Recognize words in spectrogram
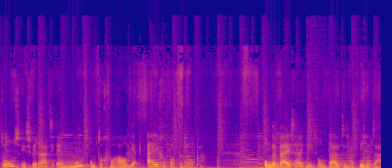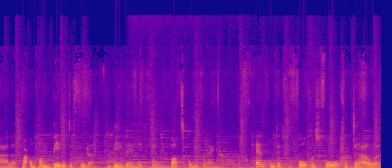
tools, inspiratie en moed om toch vooral je eigen pad te lopen. Om de wijsheid niet van buiten naar binnen te halen, maar om van binnen te voelen wie ben ik en wat kom ik brengen. En om dit vervolgens vol vertrouwen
